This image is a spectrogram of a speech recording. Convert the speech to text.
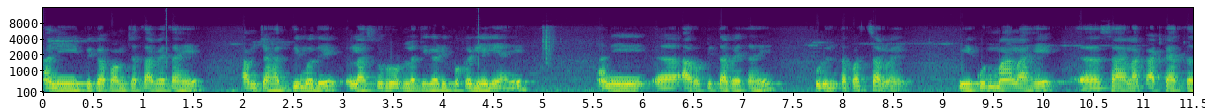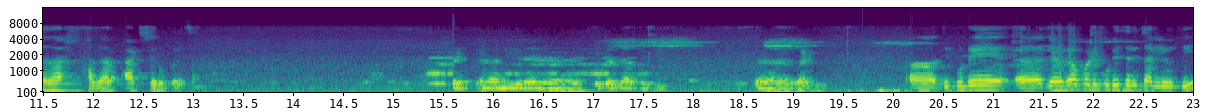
आणि पिकअप आमच्या ताब्यात आहे. आमच्या हद्दीमध्ये लासूर रोडला ती गाडी पकडलेली आहे. आणि आरोपी ताब्यात आहे. पुढील तपास चालू आहे. एकूण माल आहे सहा लाख अठ्ठ्याहत्तर हजार आठशे रुपयाचा. कुठं जात होती अ, गाडी? अ, ती कुठे जळगावकडे कुठेतरी चालली होती.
